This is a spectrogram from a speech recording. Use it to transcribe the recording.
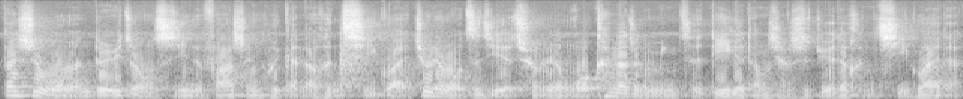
但是我们对于这种事情的发生会感到很奇怪。就连我自己也承认，我看到这个名字，第一个当下是觉得很奇怪的。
